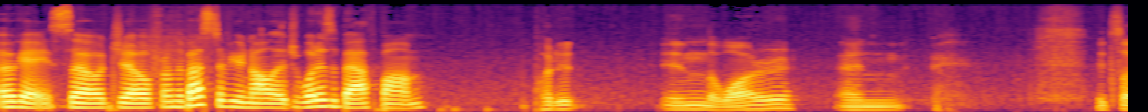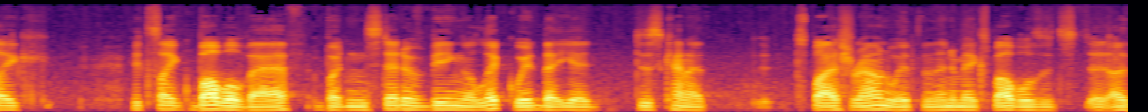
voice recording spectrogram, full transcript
Okay, so Joe, from the best of your knowledge, what is a bath bomb? Put it in the water, and it's like it's like bubble bath, but instead of being a liquid that you just kind of splash around with, and then it makes bubbles, it's a,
